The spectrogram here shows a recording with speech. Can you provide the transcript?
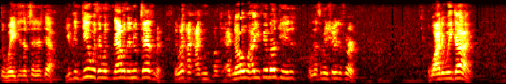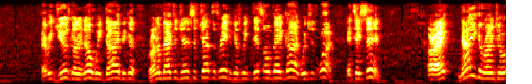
the wages of sin is death. You can deal with it with, now with the New Testament. I, I, I know how you feel about Jesus, listen, let me show you this verse. Why do we die? Every Jew is going to know we die because, run them back to Genesis chapter 3, because we disobey God, which is what? It's a sin. All right. Now you can run into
